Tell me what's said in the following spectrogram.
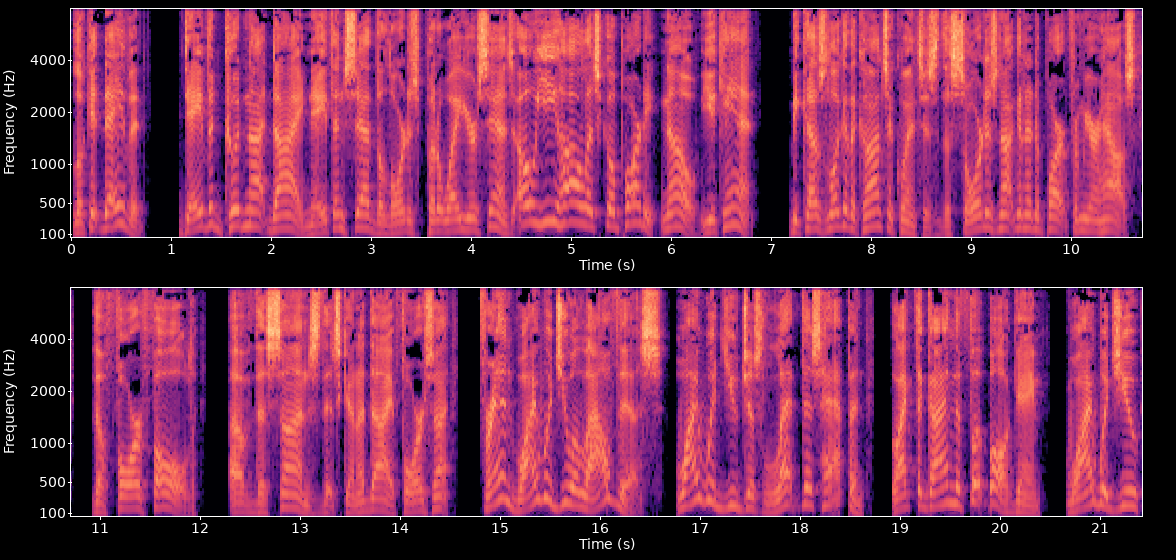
Look at David. David could not die. Nathan said, The Lord has put away your sins. Oh, yeehaw, let's go party. No, you can't. Because look at the consequences. The sword is not going to depart from your house. The fourfold of the sons that's going to die. Four sons. Friend, why would you allow this? Why would you just let this happen? Like the guy in the football game. Why would you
